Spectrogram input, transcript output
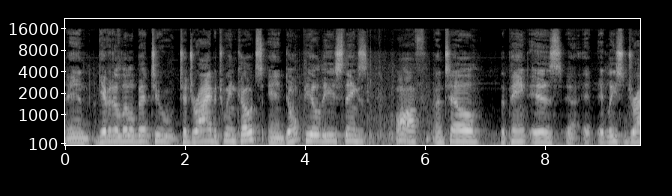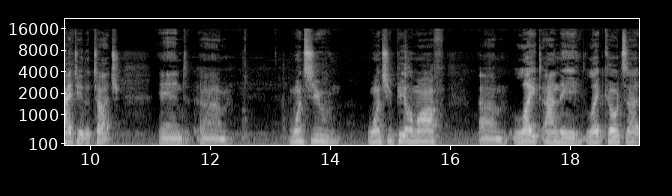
and give it a little bit to to dry between coats and don't peel these things off until the paint is uh, at, at, least dry to the touch. And um, once you once you peel them off um, light on the light coats uh,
